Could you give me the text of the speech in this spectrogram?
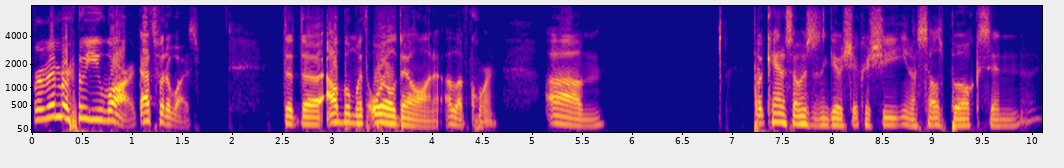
remember who you are. That's what it was. The the album with Oildale on it. I love Korn. Um, but Candace Owens doesn't give a shit because she, you know, sells books and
